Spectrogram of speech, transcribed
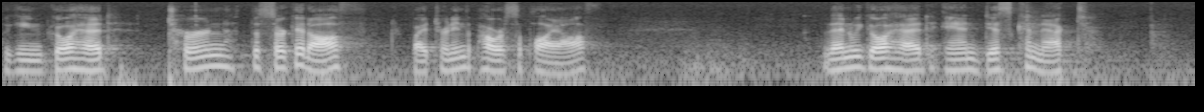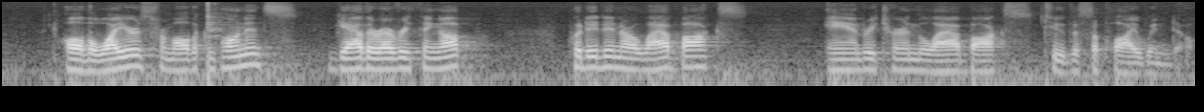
we can go ahead, turn the circuit off by turning the power supply off. Then we go ahead and disconnect all the wires from all the components, gather everything up, put it in our lab box, and return the lab box to the supply window.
